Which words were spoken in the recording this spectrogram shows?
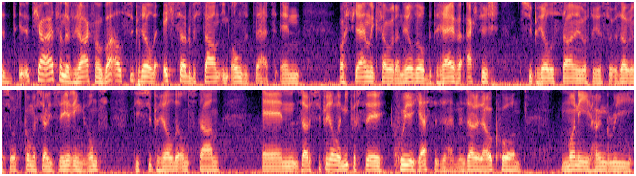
Het, het gaat uit van de vraag van wat als superhelden echt zouden bestaan in onze tijd. En waarschijnlijk zouden dan heel veel bedrijven achter superhelden staan en wordt er een, zou er een soort commercialisering rond die superhelden ontstaan. En zouden superhelden niet per se goede gasten zijn. En zouden dat ook gewoon money-hungry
